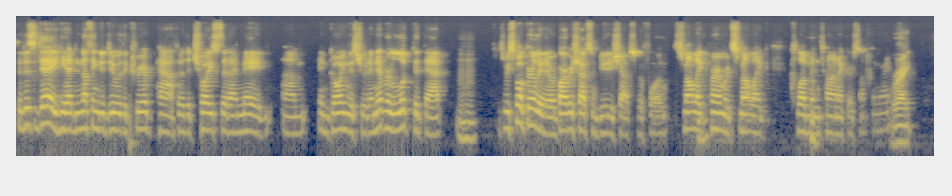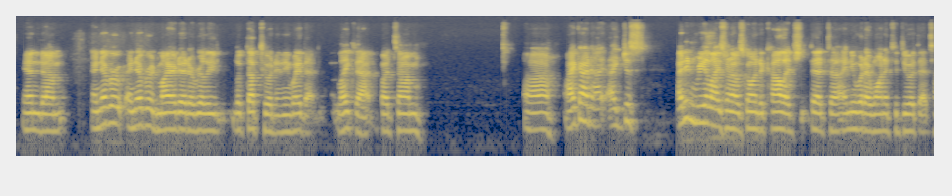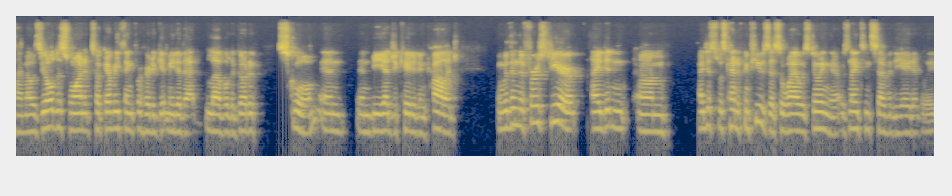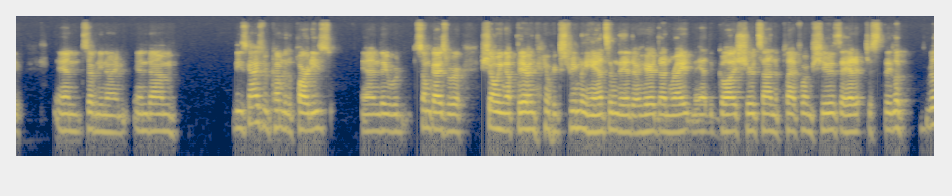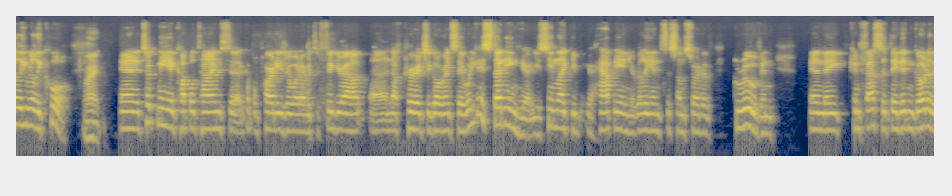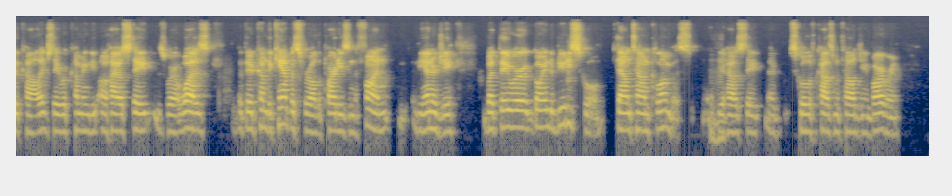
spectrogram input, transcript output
to this day, he had nothing to do with the career path or the choice that I made um, in going this route. I never looked at that. Mm-hmm. As we spoke earlier, there were barbershops and beauty shops before. It smelled like mm-hmm. perm or it smelled like Club mm-hmm. Tonic or something, right? Right. And um, I never, I never admired it or really looked up to it in any way that like that. But um, uh, I got, I, I just, I didn't realize when I was going to college that uh, I knew what I wanted to do at that time. I was the oldest one. It took everything for her to get me to that level to go to school and, and be educated in college. And within the first year, I didn't, um, I just was kind of confused as to why I was doing there. It was 1978, I believe, and 79. And um, these guys would come to the parties and they were some guys were showing up there and they were extremely handsome. They had their hair done right and they had the gauze shirts on the platform shoes. They had it just they looked really really cool. Right. And it took me a couple times a couple parties or whatever to figure out uh, enough courage to go over and say what are you guys studying here? You seem like you're happy and you're really into some sort of groove. And and they confessed that they didn't go to the college they were coming to ohio state is where it was but they'd come to campus for all the parties and the fun the energy but they were going to beauty school downtown Columbus at mm-hmm. the Ohio State uh, School of Cosmetology and Barbering.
